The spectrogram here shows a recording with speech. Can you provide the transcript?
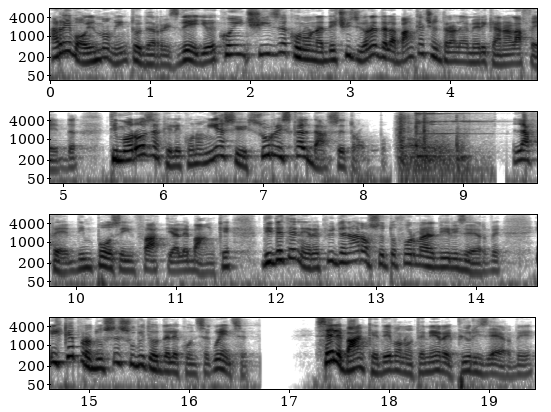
arrivò il momento del risveglio e coincise con una decisione della Banca Centrale Americana, la Fed, timorosa che l'economia si surriscaldasse troppo. La Fed impose infatti alle banche di detenere più denaro sotto forma di riserve, il che produsse subito delle conseguenze. Se le banche devono tenere più riserve,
